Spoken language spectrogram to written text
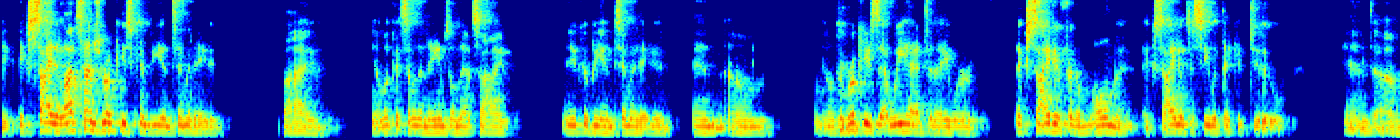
excited. A lot of times rookies can be intimidated by, you know, look at some of the names on that side and you could be intimidated. And, um, you know, the rookies that we had today were excited for the moment, excited to see what they could do. And uh,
